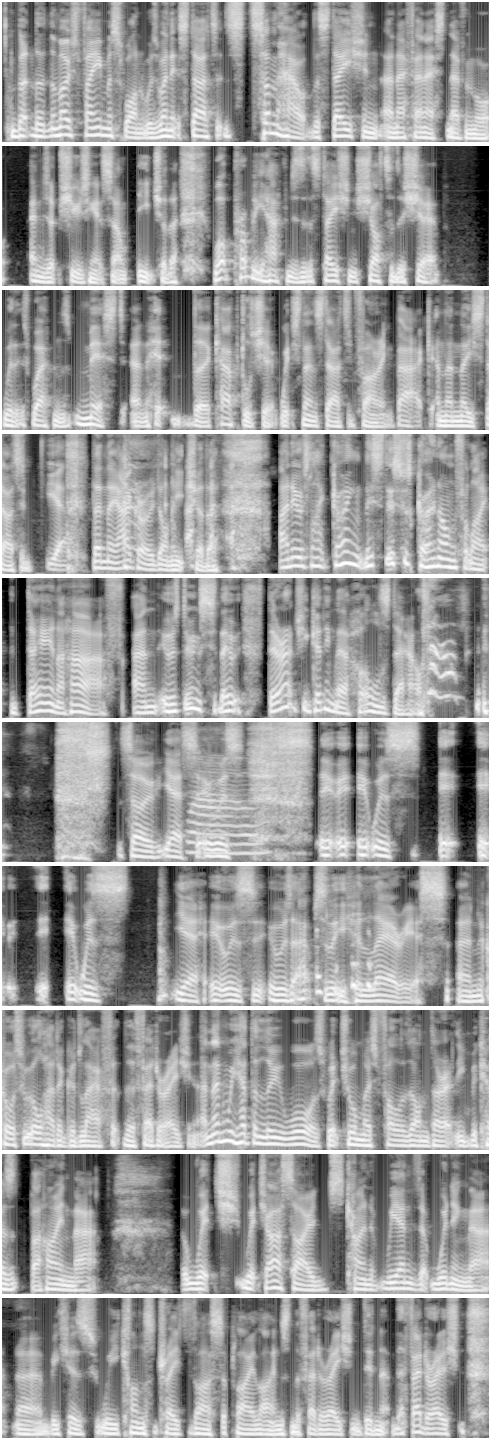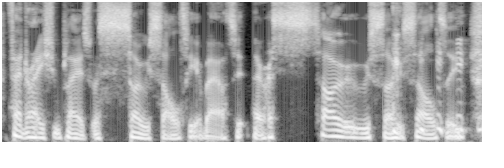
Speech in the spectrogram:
but the, the most famous one was when it started. Somehow the station and FNS Nevermore ended up shooting at some, each other. What probably happened is the station shot at the ship with its weapons, missed and hit the capital ship, which then started firing back. And then they started Yeah. then they aggroed on each other, and it was like going. This this was going on for like a day and a half, and it was doing. They they're actually getting their hulls down. so yes, it was. It, it, it was. It, it it it was. Yeah, it was it was absolutely hilarious, and of course we all had a good laugh at the Federation, and then we had the Lugh Wars, which almost followed on directly because behind that, which which our side kind of we ended up winning that uh, because we concentrated our supply lines and the federation didn't the federation federation players were so salty about it. They were so so salty.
